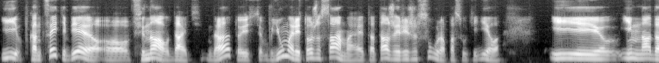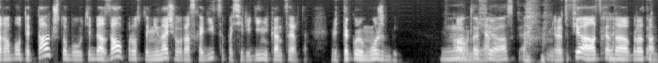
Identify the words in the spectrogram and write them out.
и в конце тебе э, финал дать, да, то есть в юморе то же самое, это та же режиссура, по сути дела. И им надо работать так, чтобы у тебя зал просто не начал расходиться посередине концерта. Ведь такое может быть. Ну, это фиаско. Это фиаско, да, братан.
